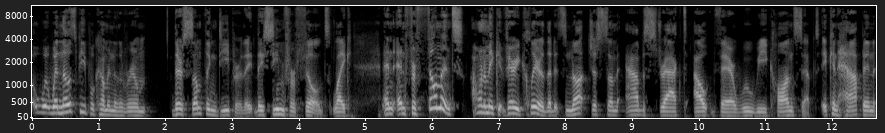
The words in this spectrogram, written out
w- when those people come into the room, there's something deeper. They, they seem fulfilled. Like and and fulfillment, I want to make it very clear that it's not just some abstract out there woo-wee concept. It can happen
